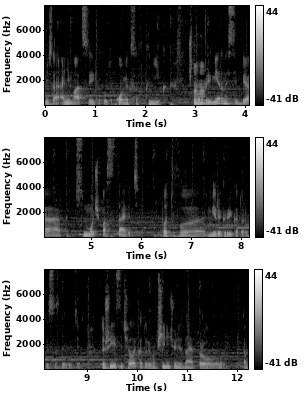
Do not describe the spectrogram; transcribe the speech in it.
не знаю, анимации, какой-то комиксов, книг, чтобы uh примерно себя смочь поставить вот в мир игры, который вы создаете. Потому что если человек, который вообще ничего не знает про там,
